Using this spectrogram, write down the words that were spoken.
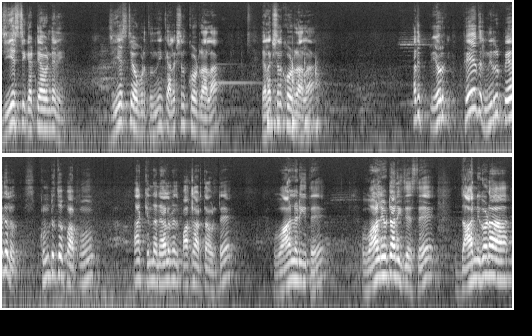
జిఎస్టీ కట్టామండి అని. జిఎస్టీ అవ్వబడుతుంది. ఇంకా ఎలక్షన్ కోడ్ రాలా? ఎలక్షన్ కోడ్ రాలా? అది ఎవరికి? పేదలు నిరుపేదలు కుంటుతో పాపం ఆ కింద నేల మీద పాకలాడుతూ ఉంటే వాళ్ళు అడిగితే వాళ్ళు ఇవ్వటానికి చేస్తే దాన్ని కూడా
